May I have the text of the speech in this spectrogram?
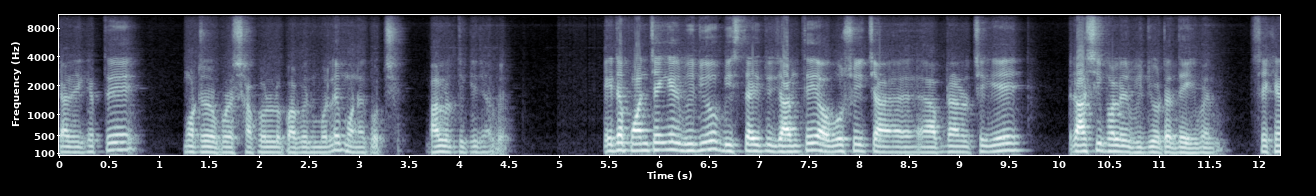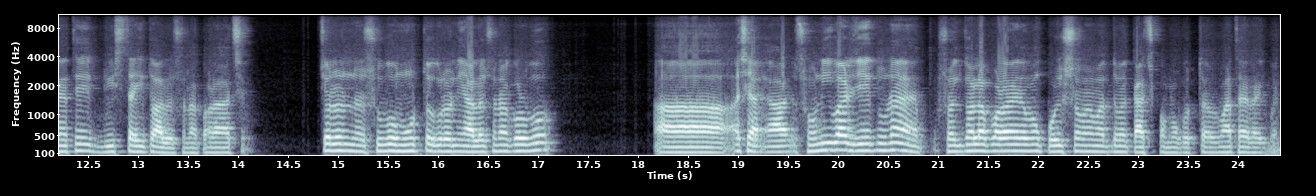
কাজের ক্ষেত্রে মোটের উপরে সাফল্য পাবেন বলে মনে করছে। ভালোর দিকে যাবে এটা পঞ্চাঙ্গের ভিডিও, বিস্তারিত জানতে অবশ্যই আপনার হচ্ছে গিয়ে রাশিফলের ভিডিওটা দেখবেন। সেখানেতে বিস্তারিত আলোচনা করা আছে। চলুন শুভ মুহূর্তগুলো নিয়ে আলোচনা করব। আচ্ছা আর শনিবার যেহেতু না, শৃঙ্খলা পড়ায় এবং পরিশ্রমের মাধ্যমে কাজকর্ম করতে হবে, মাথায় রাখবেন।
